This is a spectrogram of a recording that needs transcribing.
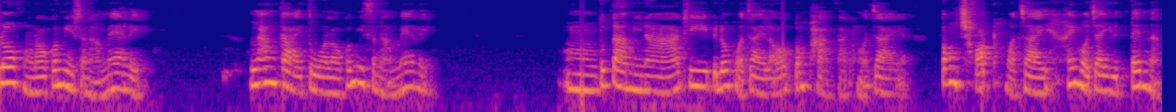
โลกของเราก็มีสนามแม่เหล็ก ร่างกายตัวเราก็มีสนามแม่เหล็กตุ๊กตามีนาที่เป็นโรคหัวใจแล้วต้องผ่าตัดหัวใจอะ ต้องช็อตหัวใจให้หัวใจหยุดเต้นอะ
